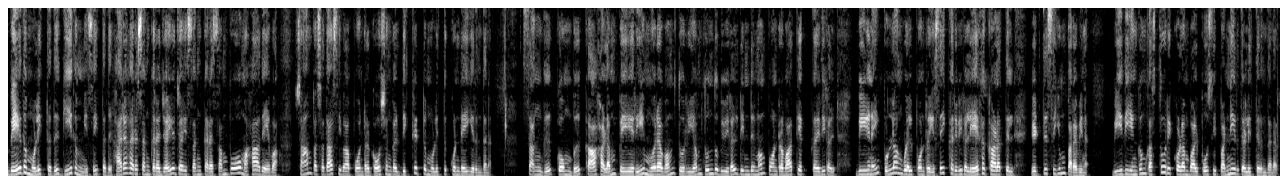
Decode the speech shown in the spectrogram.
வேதம் ஒழித்தது கீதம் இசைத்தது. ஹரஹர சங்கர ஜெய ஜெய சங்கர சம்போ மகாதேவா சாம்ப சதாசிவா போன்ற கோஷங்கள் திக்கெட்டு ஒலித்துக் கொண்டே இருந்தன. சங்கு கொம்பு காகளம் பேரி முரவம் துரியம் துந்துபிகள் டிண்டிமம் போன்ற வாத்திய கருவிகள் வீணை புல்லாங்குழல் போன்ற இசைக்கருவிகள் ஏக காலத்தில் எட்டிசையும் பரவின. வீதியெங்கும் கஸ்தூரி குழம்பால் பூசி பன்னீர் தெளித்திருந்தனர்.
